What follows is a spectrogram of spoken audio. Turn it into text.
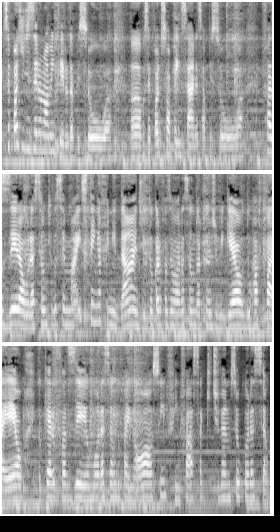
Você pode dizer o nome inteiro da pessoa, uh, você pode só pensar nessa pessoa, fazer a oração que você mais tem afinidade. Então, eu quero fazer uma oração do Arcanjo Miguel, do Rafael, eu quero fazer uma oração do Pai Nosso, enfim, faça o que tiver no seu coração.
